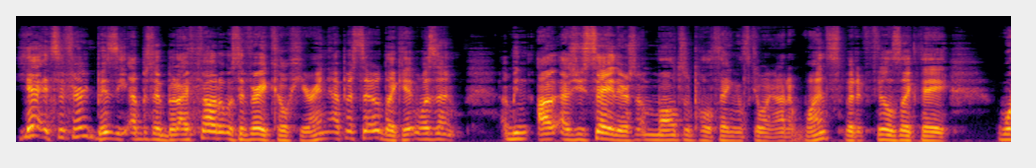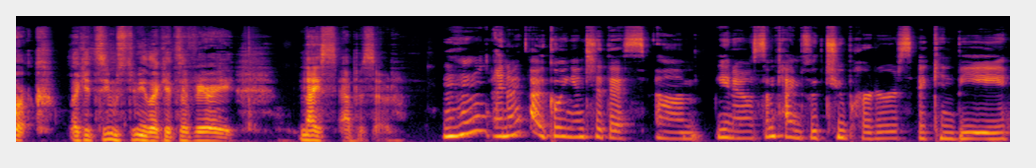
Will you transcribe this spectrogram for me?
yeah, it's a very busy episode, but I felt it was a very coherent episode. Like it wasn't. I mean, uh, as you say, there's multiple things going on at once, but it feels like they work. Like it seems to me like it's a very nice episode. Mm-hmm. And I thought going into this, um, you know, sometimes with two parters, it can be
